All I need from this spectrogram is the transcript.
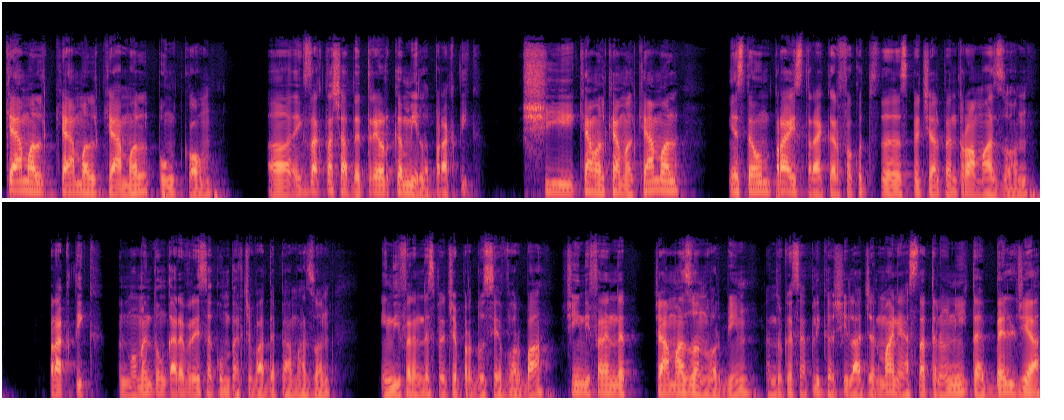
camelcamelcamel.com uh, exact așa, de trei ori cămilă practic și Camel Camel Camel este un price tracker făcut uh, special pentru Amazon. Practic, în momentul în care vrei să cumperi ceva de pe Amazon, indiferent despre ce produs e vorba și indiferent de ce Amazon vorbim, pentru că se aplică și la Germania, Statele Unite, Belgia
